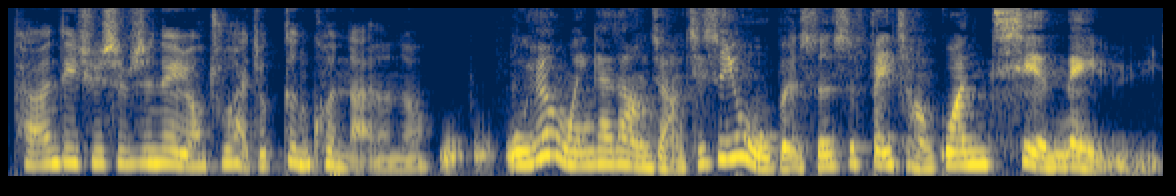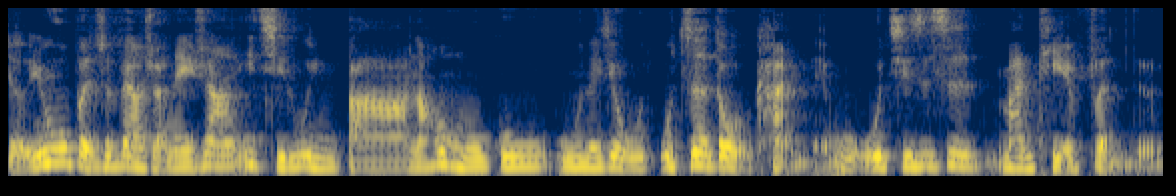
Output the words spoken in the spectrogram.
台湾地区是不是内容出海就更困难了呢？我我我认为应该这样讲，其实因为我本身是非常关切内娱的，因为我本身非常喜欢内娱，像一起露营吧，然后蘑菇屋那些，我我真的都有看诶、我我其实是蛮铁粉的，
